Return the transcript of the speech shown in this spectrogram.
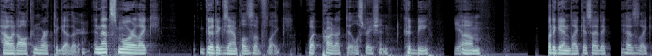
how it all can work together. And that's more like good examples of like what product illustration could be. Yeah. um but again like i said it has like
